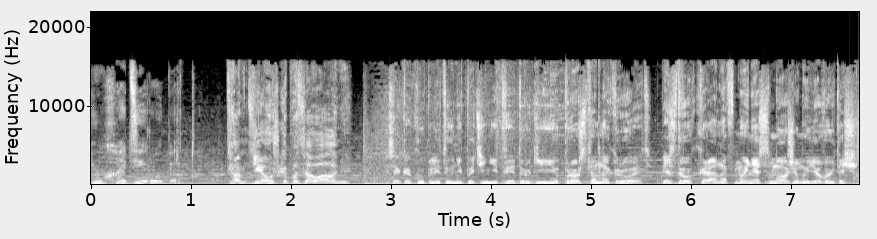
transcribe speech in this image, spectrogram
Не уходи, Роберт. Там девушка под завалами. За какую плиту не потяни, две другие ее просто накроют. Без двух кранов мы не сможем ее вытащить.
